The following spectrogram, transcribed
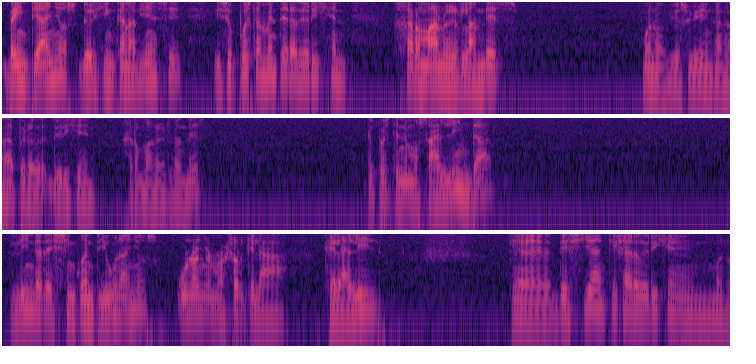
20 años, de origen canadiense y supuestamente era de origen germano-irlandés. Bueno, yo soy en Canadá, pero de origen germano-irlandés. Después tenemos a Linda. Linda de 51 años, un año mayor que la, que la Lil decían que ella era de origen, bueno,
